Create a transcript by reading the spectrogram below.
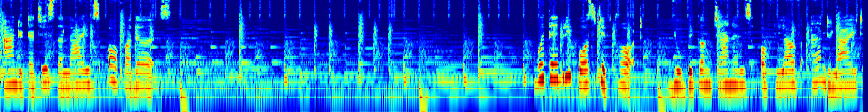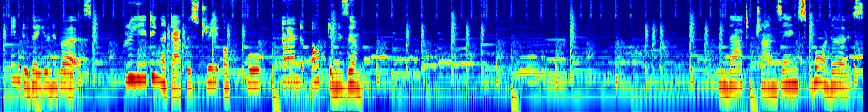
and touches the lives of others. With every positive thought, you become channels of love and light into the universe, creating a tapestry of hope and optimism. That transcends borders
